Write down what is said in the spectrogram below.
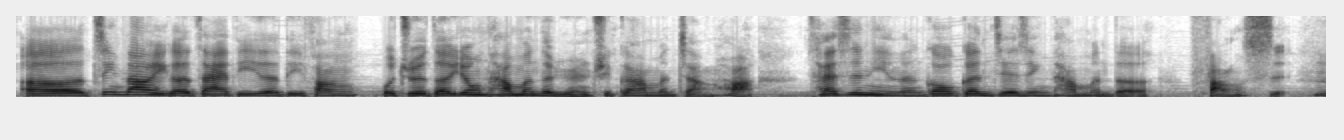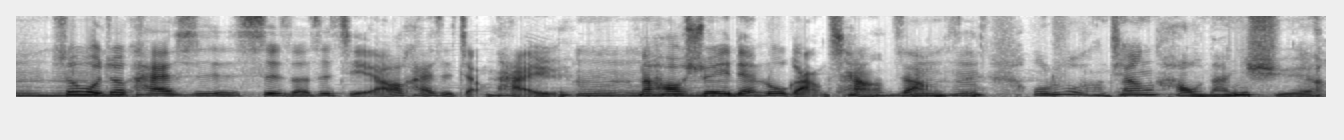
呃进到一个在地的地方，我觉得用他们的语言去跟他们讲话，才是你能够更接近他们的方式。嗯，所以我就开始试着自己也要开始讲台语，嗯，然后学一点鹿港腔这样子。嗯、我鹿港腔好难学哦。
